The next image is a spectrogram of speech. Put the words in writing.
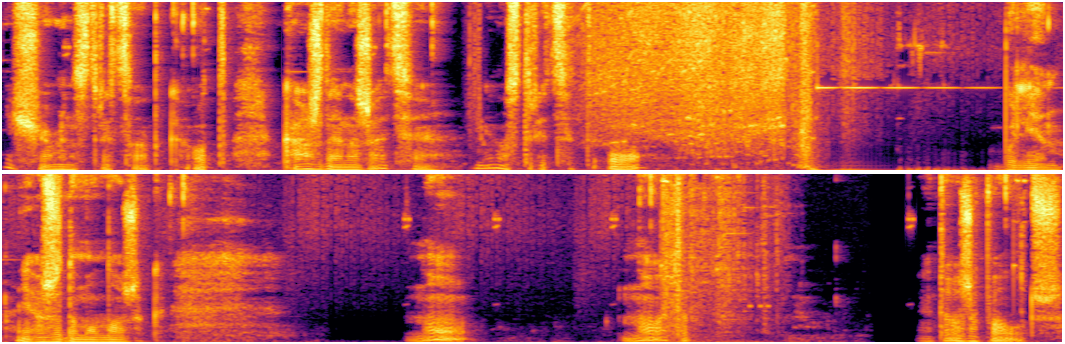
Еще минус тридцатка. Вот каждое нажатие минус 30. О! Блин, я уже думал ножик. Ну, ну это, это уже получше.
